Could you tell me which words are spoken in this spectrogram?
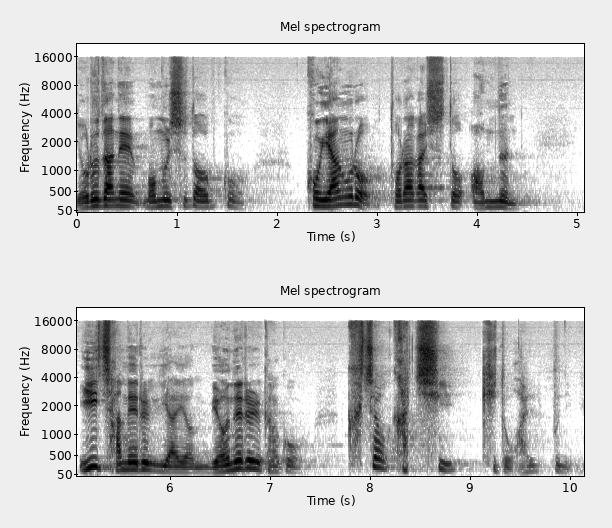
요르단에 머물 수도 없고 고향으로 돌아갈 수도 없는 이 자매를 위하여 면회를 가고 그저 같이 기도할 뿐입니다.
